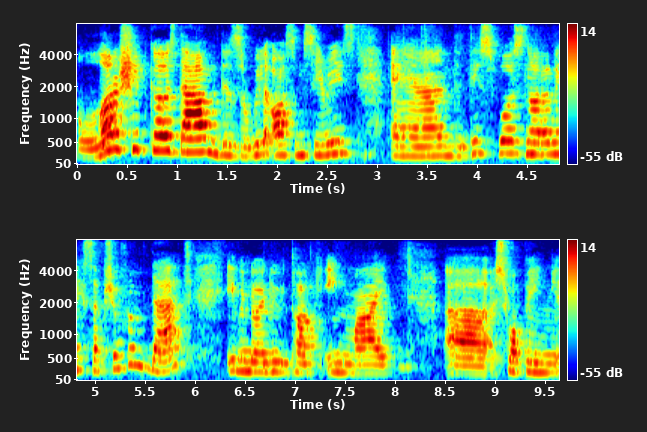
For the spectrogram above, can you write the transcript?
A lot of shit goes down. This is a really awesome series and this was not an exception from that, even though I do talk in my uh, swapping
